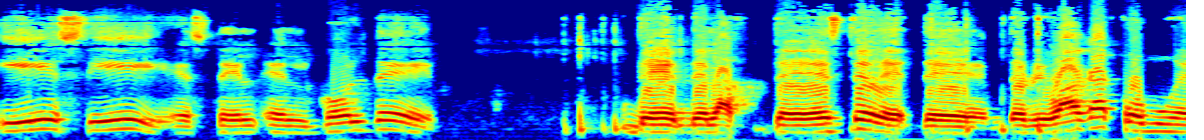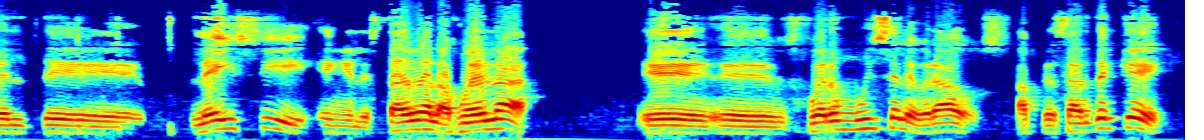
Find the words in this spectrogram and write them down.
y sí, este, el, gol de, de, de, la, de este de, de, de Rivaga como el de Lacey en el estadio de Alajuela eh, eh, fueron muy celebrados, a pesar de que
